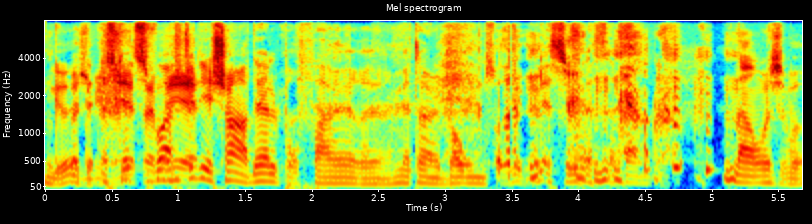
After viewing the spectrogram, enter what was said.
good. Est-ce que tu vas acheter des chandelles pour faire euh, mettre un baume sur les blessures? non, je vais,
